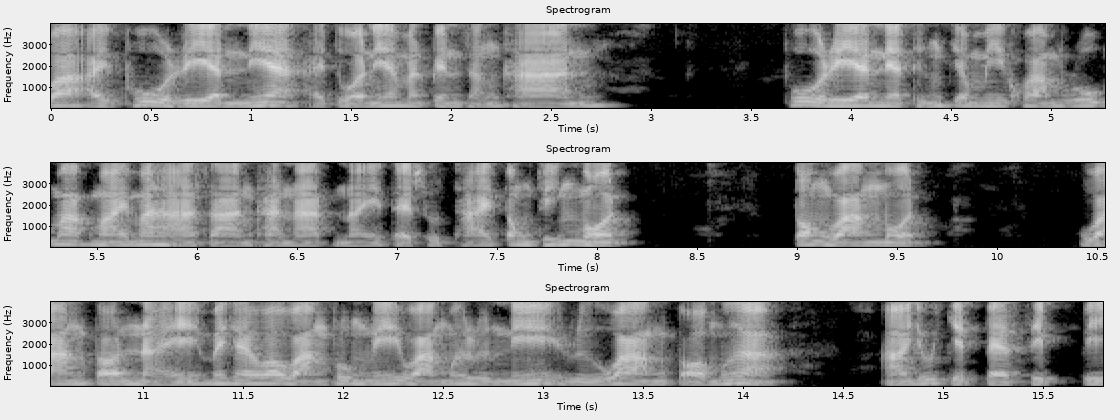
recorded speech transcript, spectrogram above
ว่าไอ้ผู้เรียนเนี่ยไอ้ตัวเนี้ยมันเป็นสังขารผู้เรียนเนี่ยถึงจะมีความรู้มากมายมหาศาลขนาดไหน แต่สุดท้ายต้องทิ้งหมด ต้องวางหมด วางตอนไหน ไม่ใช่ว่าวางพรุ่งนี้ วางเมื่อรืนนี้ หรือวางต่อเมื่ออายุเจ็ดแปดสิบปี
